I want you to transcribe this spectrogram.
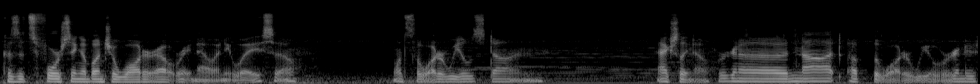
Because it's forcing a bunch of water out right now anyway, so... Once the water wheel's done... Actually, no. We're going to not up the water wheel. We're going to...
